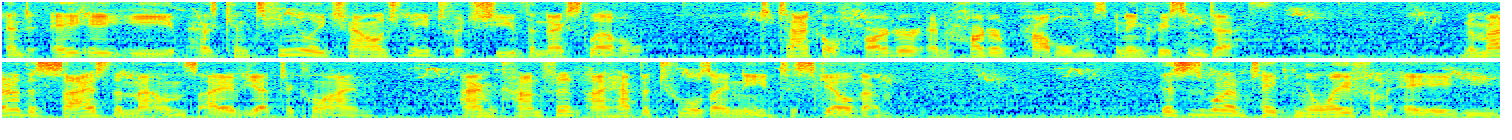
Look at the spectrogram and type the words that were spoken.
and AAE has continually challenged me to achieve the next level, to tackle harder and harder problems in increasing depth. No matter the size of the mountains I have yet to climb, I am confident I have the tools I need to scale them. This is what I'm taking away from AAE,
